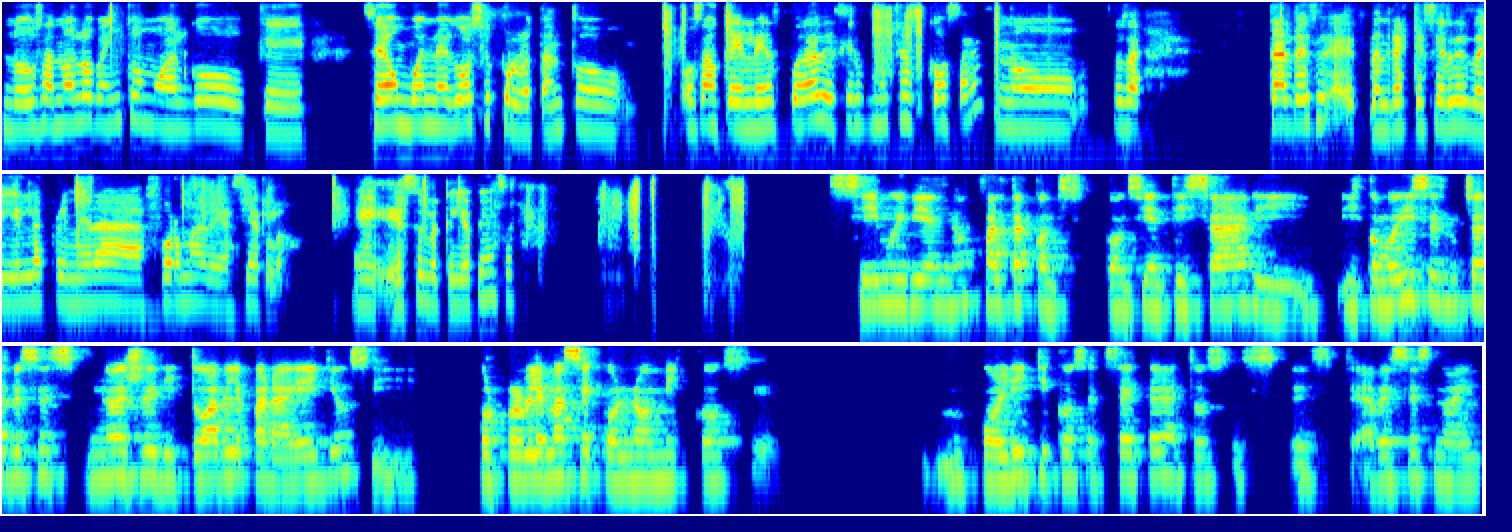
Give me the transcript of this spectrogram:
o sea, no lo ven como algo que sea un buen negocio, por lo tanto, o sea, aunque les pueda decir muchas cosas, no, o sea, tal vez eh, tendría que ser desde ahí la primera forma de hacerlo. Eh, eso es lo que yo pienso. Sí, muy bien, ¿no? Falta concientizar y, como dices, muchas veces no es redituable para ellos y por problemas económicos, eh, políticos, etcétera. Entonces, este, a veces no hay,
